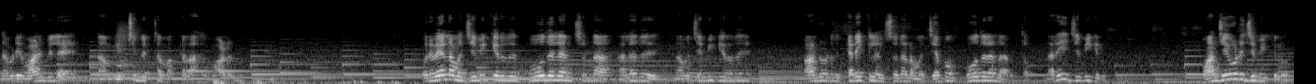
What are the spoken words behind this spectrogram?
நம்முடைய வாழ்வில நாம் வெற்றி பெற்ற மக்களாக வாழணும். ஒருவேளை நம்ம ஜெபிக்கிறது போதலைன்னு சொன்னா அல்லது நம்ம ஜெபிக்கிறது ஆண்டோடது கிடைக்கலன்னு சொன்னா நம்ம ஜெபம் போதலைன்னு அர்த்தம். நிறைய ஜெபிக்கணும். வாஞ்சையோடு ஜெபிக்கணும்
